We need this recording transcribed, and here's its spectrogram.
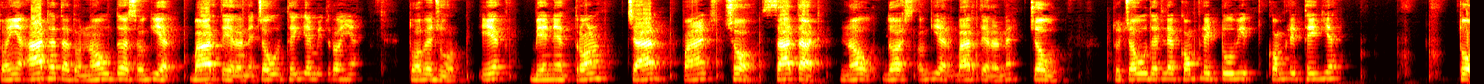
તો અહીંયા આઠ હતા, તો નવ, દસ, અગિયાર, બાર, તેર અને ચૌદ થઈ ગયા મિત્રો અહીંયા. તો હવે જુઓ, એક, બે ને ત્રણ, ચાર, પાંચ, છ, સાત, આઠ, નવ, દસ, અગિયાર, બાર, તેર અને ચૌદ. તો ચૌદ એટલે કમ્પ્લીટ ટુ વીક કમ્પ્લીટ થઈ ગયા. તો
